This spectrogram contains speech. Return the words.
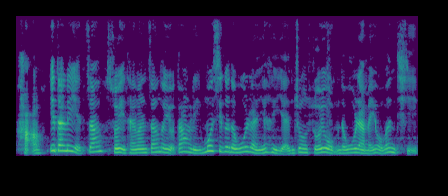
好，意大利也脏，所以台湾脏的有道理？墨西哥的污染也很严重，所以我们的污染没有问题？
